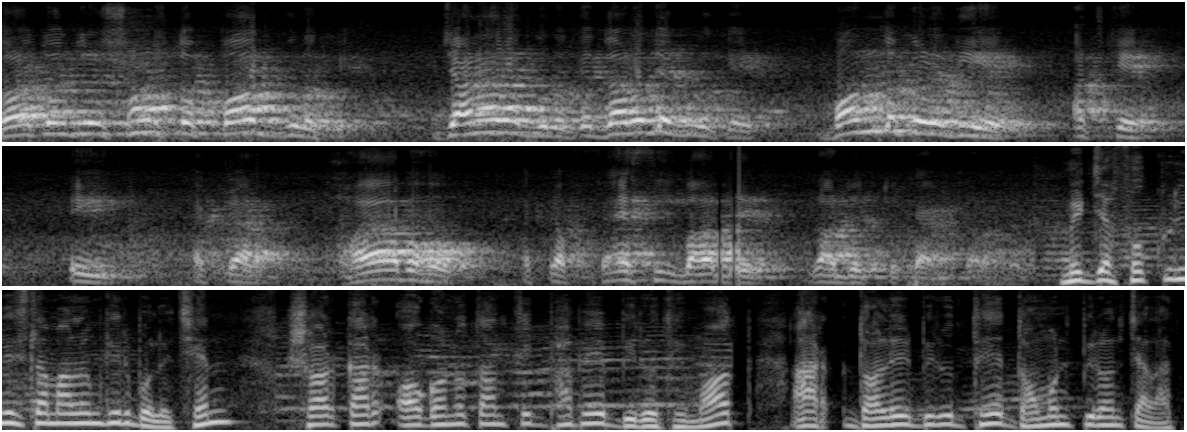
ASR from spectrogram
গণতন্ত্রের সমস্ত পথগুলোকে জানালাগুলোকে, দরজাগুলোকে বন্ধ করে দিয়ে আজকে এই একটা ভয়াবহ, একটা ফ্যাসিবাদের রাজত্ব কায়েম করা হয় মির্জা ফখরুল ইসলাম আলমগীর বলেছেন, সরকার অগণতান্ত্রিকভাবে বিরোধী মত আর দলের বিরুদ্ধে দমনপীড়ন চালাচ্ছে।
